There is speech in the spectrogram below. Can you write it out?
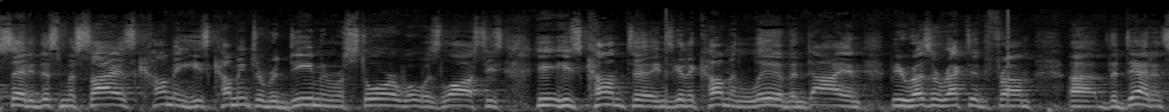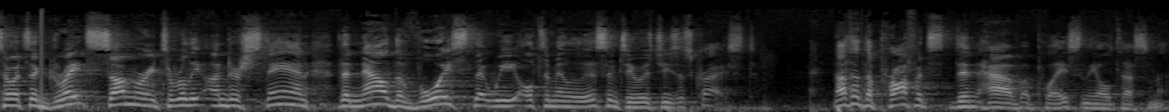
said, this Messiah is coming. He's coming to redeem and restore what was lost. He's, he, he's come to, he's going to come and live and die and be resurrected from uh, the dead. And so it's a great summary to really understand that now the voice that we ultimately listen to is Jesus Christ. Not that the prophets didn't have a place in the Old Testament.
